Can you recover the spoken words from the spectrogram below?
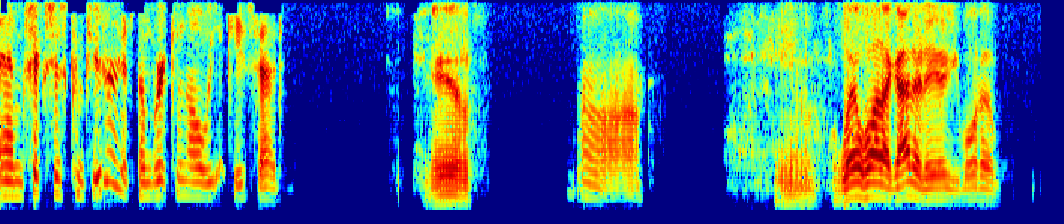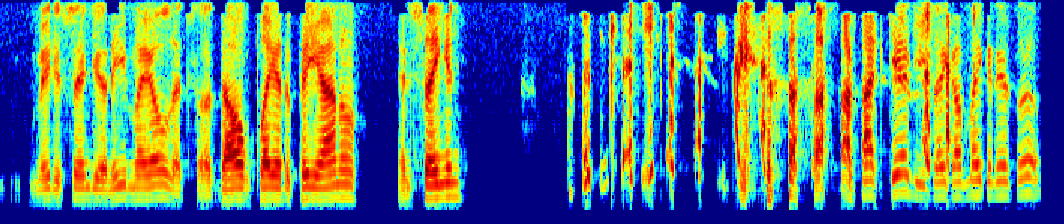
and fix his computer, and it's been working all week. He said, Yeah. "Oh, Yeah. Well, while I got it here, you want to me to send you an email that's a dog playing the piano and singing? okay." I'm not kidding. You think I'm making this up?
